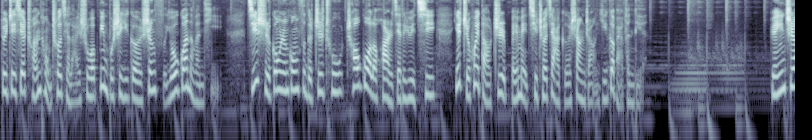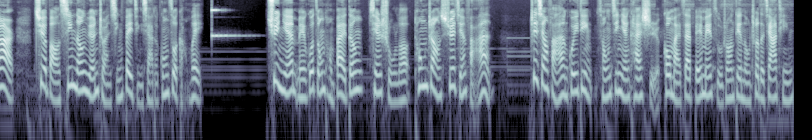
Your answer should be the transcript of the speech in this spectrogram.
对这些传统车企来说并不是一个生死攸关的问题。即使工人工资的支出超过了华尔街的预期，也只会导致北美汽车价格上涨一个百分点。原因之二，确保新能源转型背景下的工作岗位。去年，美国总统拜登签署了通胀削减法案。这项法案规定，从今年开始，购买在北美组装电动车的家庭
